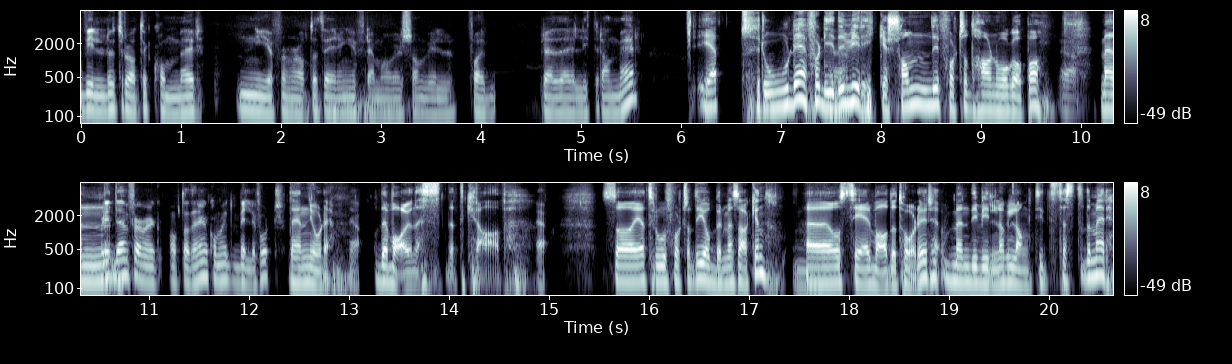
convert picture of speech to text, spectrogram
Vil du tro at det kommer nye firmware-oppdateringer fremover som vil forberede litt mer? Jeg tror det, fordi det virker som de fortsatt har noe å gå på. Ja. Men Fordi den firmware-oppdateringen kom ut veldig fort. den gjorde det. Ja. Og det var jo nesten et krav. Ja. Så jeg tror fortsatt de jobber med saken mm. og ser hva det tåler, men de vil nok langtidsteste det mer.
